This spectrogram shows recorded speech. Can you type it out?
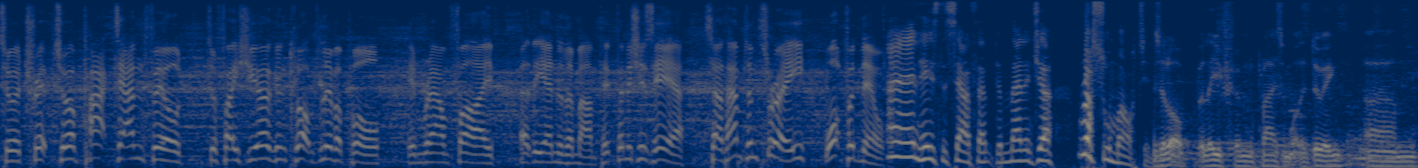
to a trip to a packed Anfield to face Jurgen Klopp's Liverpool in round five at the end of the month. It finishes here. Southampton 3, Watford nil. And here's the Southampton manager, Russell Martin. There's a lot of belief from the players in what they're doing. Um,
